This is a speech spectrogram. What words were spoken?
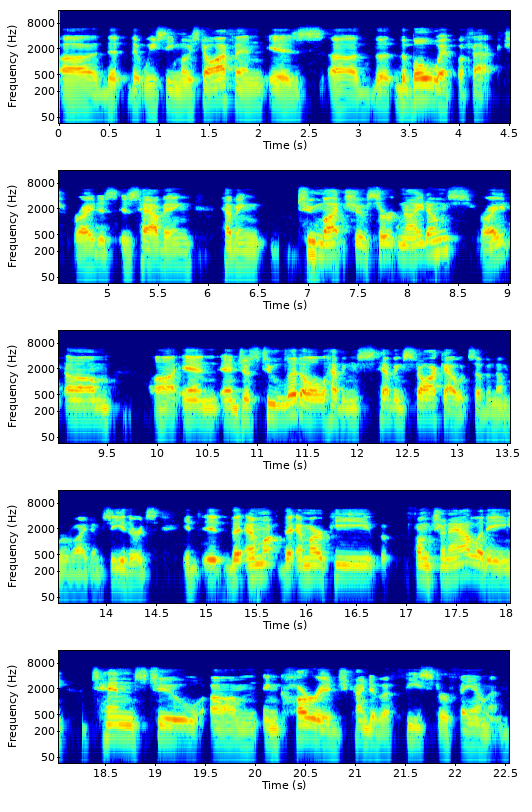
uh, that that we see most often is uh, the the bullwhip effect, right? Is is having having too much of certain items, right? Um, uh, and and just too little having having stockouts of a number of items. Either it's it, it the M, the MRP functionality tends to um, encourage kind of a feast or famine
